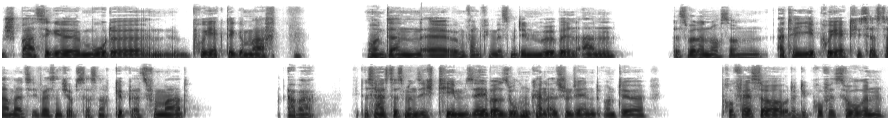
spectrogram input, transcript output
spaßige Modeprojekte gemacht und dann äh, irgendwann fing das mit den Möbeln an. Das war dann noch so ein Atelierprojekt, hieß das damals. Ich weiß nicht, ob es das noch gibt als Format. Aber das heißt, dass man sich Themen selber suchen kann als Student und der Professor oder die Professorin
